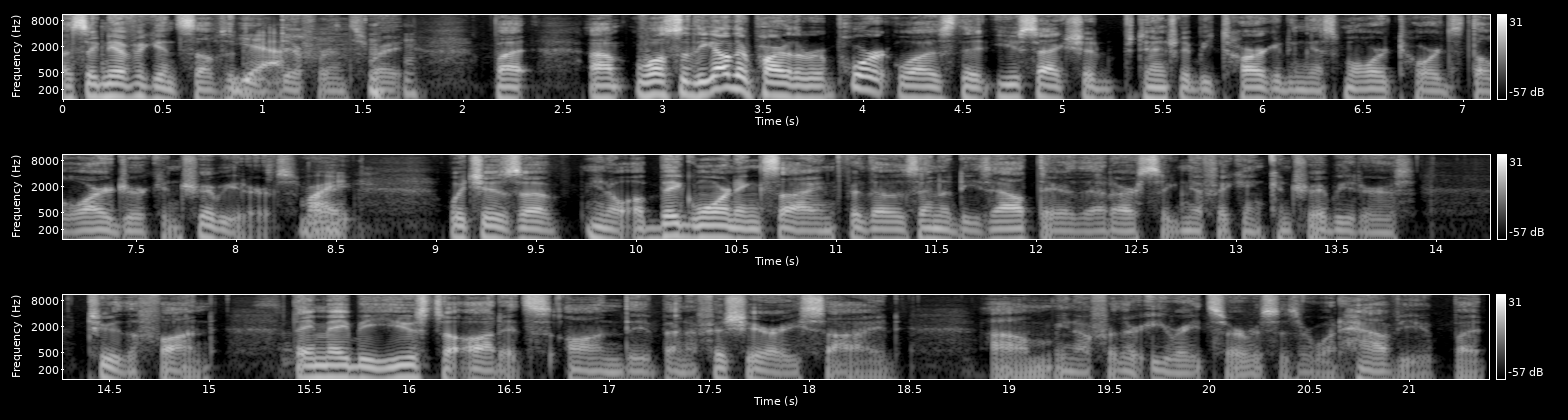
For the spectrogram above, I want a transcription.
a significant substantive yeah. difference, right? but um, well, so the other part of the report was that USAC should potentially be targeting this more towards the larger contributors, right? right? Which is a you know a big warning sign for those entities out there that are significant contributors to the fund. They may be used to audits on the beneficiary side, um, you know, for their E-rate services or what have you, but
